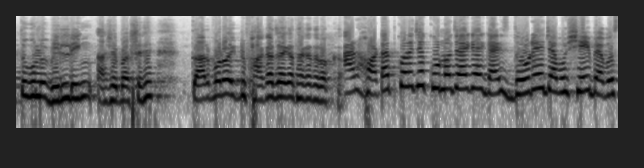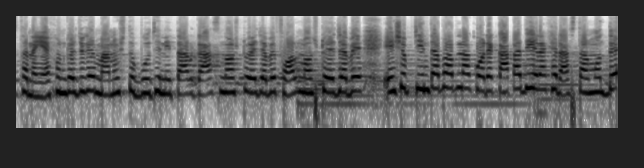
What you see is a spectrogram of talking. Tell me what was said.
এতগুলো বিল্ডিং আশেপাশে তারপরেও একটু ফাঁকা জায়গা থাকাতে রক্ষা। আর হঠাৎ করে যে কোনো জায়গায় গাছ দৌড়ে যাব সেই ব্যবস্থা নাই। এখনকার যুগের মানুষ তো বুঝেনি, তার গাছ নষ্ট হয়ে যাবে, ফল নষ্ট হয়ে যাবে এইসব চিন্তা ভাবনা করে কাটা দিয়ে রাখে রাস্তার মধ্যে।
